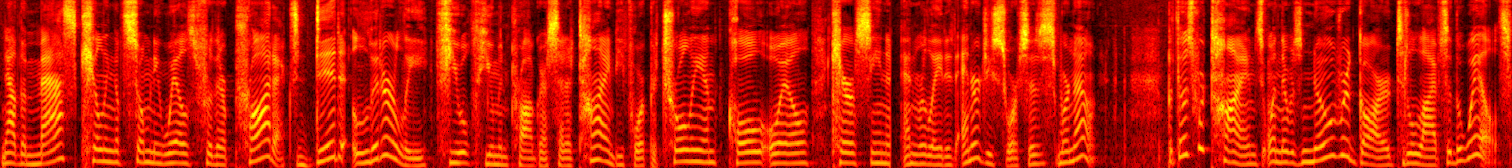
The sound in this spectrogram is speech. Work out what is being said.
Now, the mass killing of so many whales for their products did literally fuel human progress at a time before petroleum, coal, oil, kerosene, and related energy sources were known. But those were times when there was no regard to the lives of the whales,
